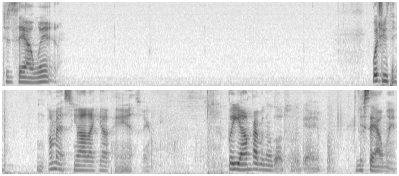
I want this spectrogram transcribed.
just to say I went. What you think? I'm asking y'all like y'all can answer. But yeah, I'm probably gonna go to the game. Just say I went.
